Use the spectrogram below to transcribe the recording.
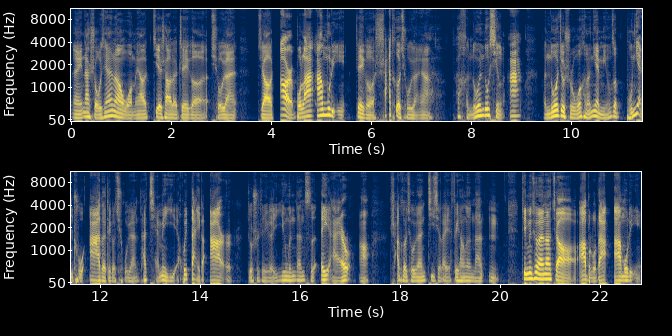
哎，那首先呢，我们要介绍的这个球员叫阿尔布拉阿姆里。这个沙特球员啊，他很多人都姓阿，很多就是我可能念名字不念出阿的这个球员，他前面也会带一个阿尔，就是这个英文单词 A L 啊。沙特球员记起来也非常的难，嗯，这名球员呢叫阿卜鲁达阿姆里，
